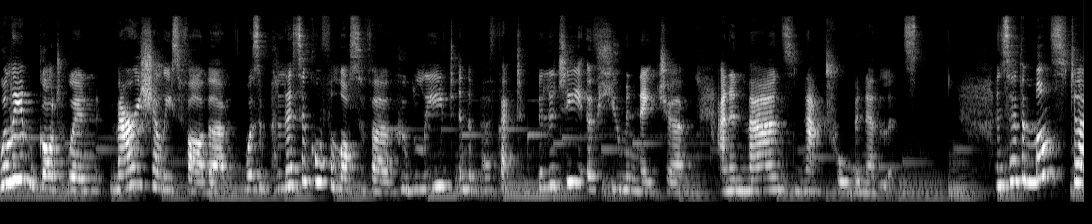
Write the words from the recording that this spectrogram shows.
William Godwin, Mary Shelley's father, was a political philosopher who believed in the perfectibility of human nature and in man's natural benevolence. And so the monster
